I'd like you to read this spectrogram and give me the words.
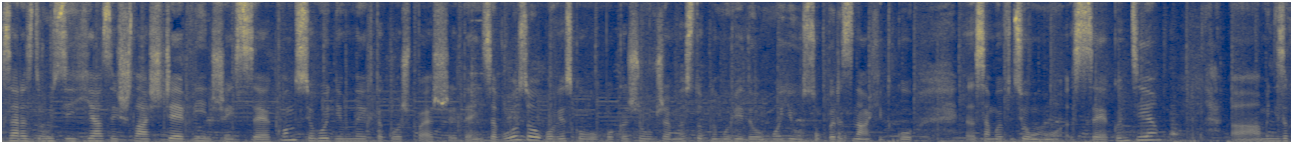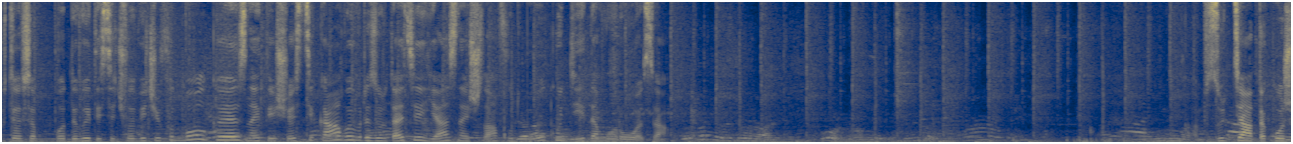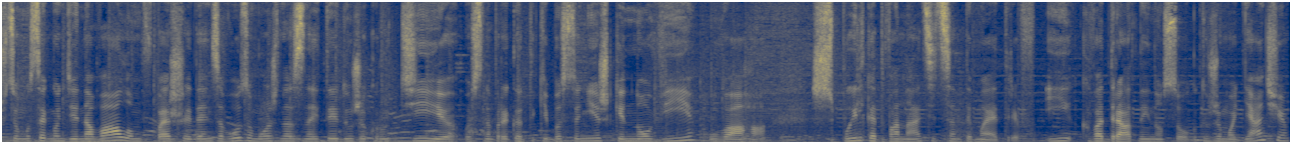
Зараз, друзі, я зайшла ще в інший секонд. Сьогодні в них також перший день завозу. Обов'язково покажу вже в наступному відео мою суперзнахідку е, саме в цьому секонді. Мені захотілося подивитися чоловічі футболки, знайти щось цікаве. В результаті я знайшла футболку Діда Мороза. Взуття також в цьому секунді навалом. В перший день завозу можна знайти дуже круті. Ось, наприклад, такі босоніжки нові. Увага! Шпилька 12 сантиметрів і квадратний носок. Дуже моднячі.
